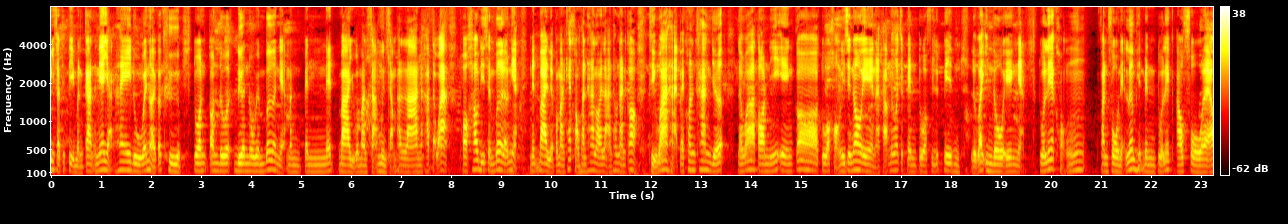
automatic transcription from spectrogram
มีสถิติเหมือนกัน อันนี้อยากให้ดูไว้หน่อยก็คือตัวตอนเดือนโนเวม ber เนี่ยมันเป็นเน็ตบายอยู่ประมาณ 33,000 ล้านนะครับแต่ว่าพอเข้า December แล้วเนี่ยเน็ตบายเหลือประมาณแค่ 2,500 ล้านเท่านั้นก็ถือว่าหายไปค่อนข้างเยอะ แล้วว่าตอนนี้เองก็ตัวของ regional เองนะครับไม่ว่าจะเป็นตัวฟิลิปปินส์หรือว่าอินโดเองเนี่ยตัวเลขของ fund flow เนี่ยเริ่มเห็นเป็นตัวเลขเอาโฟแล้ว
